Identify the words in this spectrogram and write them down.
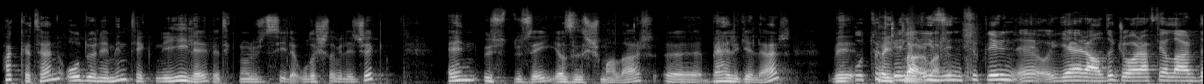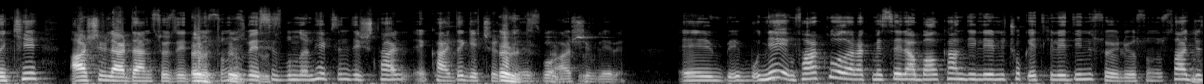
hakikaten o dönemin tekniğiyle ve teknolojisiyle ulaşılabilecek en üst düzey yazışmalar, e, belgeler ve Bu kayıtlar var. Türkçenin izin, Türklerin e, yer aldığı coğrafyalardaki arşivlerden söz ediyorsunuz Evet, evet, ve evet. siz bunların hepsini dijital e, kayda geçirdiniz Evet, bu evet, arşivleri. E, bu- ne farklı olarak mesela Balkan dillerini çok etkilediğini söylüyorsunuz. Sadece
